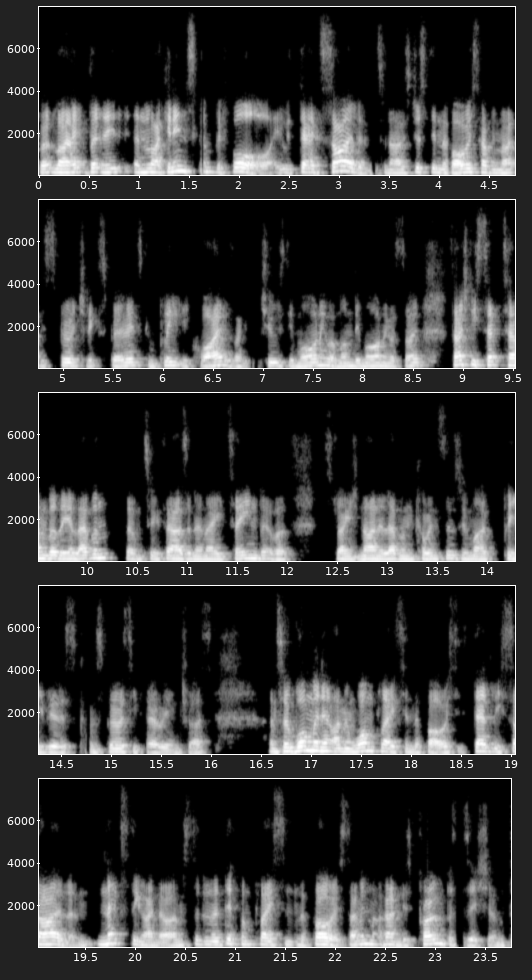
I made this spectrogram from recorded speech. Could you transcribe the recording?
But like, but it, and like an instant before, it was dead silence, and I was just in the forest having like this spiritual experience, completely quiet. It was like a Tuesday morning or Monday morning or so. It's actually September the 11th, um, 2018. Bit of a strange 9/11 coincidence with my previous conspiracy theory interest. And so one minute I'm in one place in the forest, it's deadly silent. Next thing I know, I'm stood in a different place in the forest. I'm in my kind of this prone position.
